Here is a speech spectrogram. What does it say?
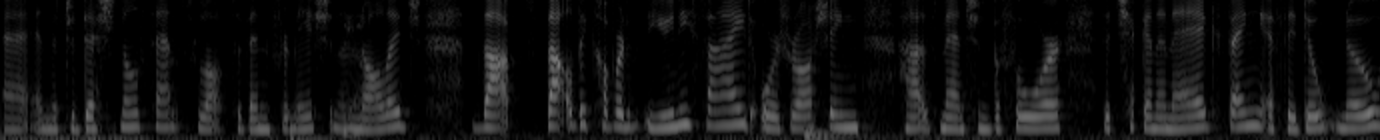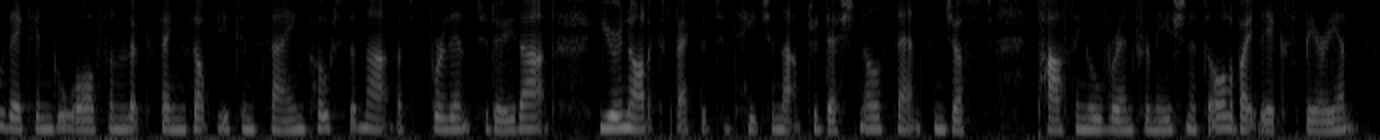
uh, in the traditional sense, lots of information and yeah. knowledge. That's that'll be covered at the uni side, or as Roisin has mentioned before, the chicken and egg thing. If they don't know, they can go off and look things up. You can signpost in that. That's brilliant to do that. You're not expected to teach in that traditional sense and just passing over information. It's all about the experience.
